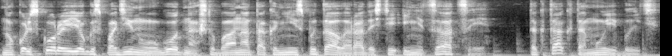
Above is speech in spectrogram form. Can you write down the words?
но коль скоро ее господину угодно, чтобы она так и не испытала радости инициации, так так тому и быть.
